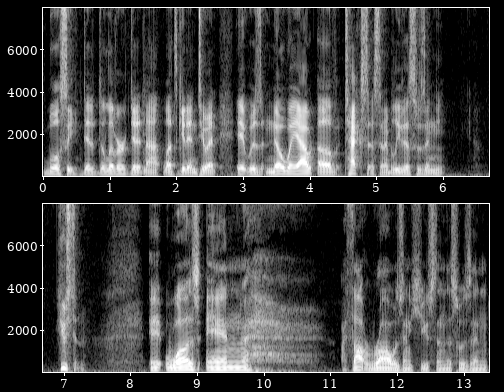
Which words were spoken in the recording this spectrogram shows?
we'll see. Did it deliver? Did it not? Let's get into it. It was No Way Out of Texas, and I believe this was in Houston. It was in. I thought Raw was in Houston. This was in.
